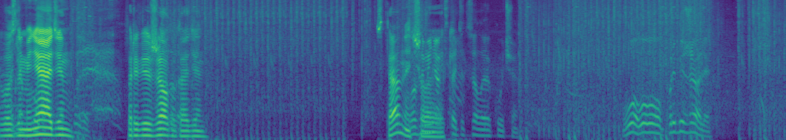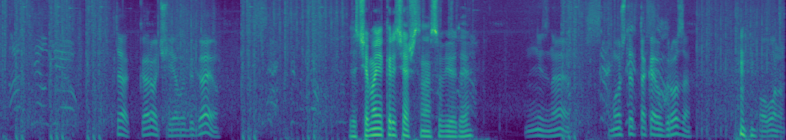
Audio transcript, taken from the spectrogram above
Возле Они меня один обходят. прибежал тут Да-да-да. один. Странный Возле меня, человек. кстати, целая куча. Во-во-во, прибежали. Так, короче, я выбегаю. Зачем они кричат, что нас убьют, а? Не знаю. Может, это такая угроза? О, вон он.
